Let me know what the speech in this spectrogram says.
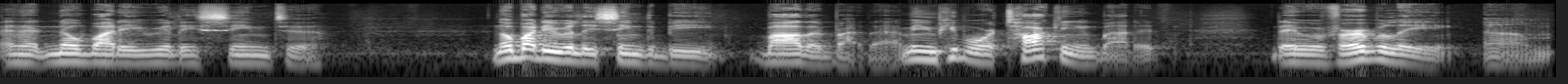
and that nobody really seemed to nobody really seemed to be bothered by that. I mean, people were talking about it. They were verbally um,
